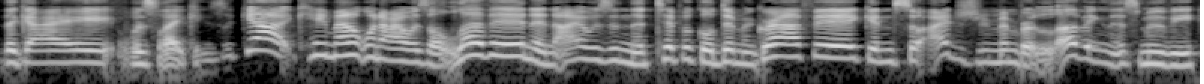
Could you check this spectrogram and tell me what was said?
the guy was like, he's like, "Yeah, it came out when I was 11 and I was in the typical demographic and so I just remember loving this movie."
